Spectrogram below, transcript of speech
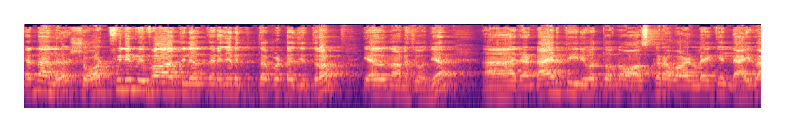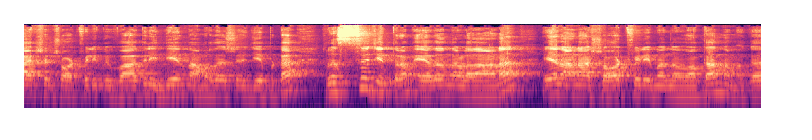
എന്നാൽ ഷോർട്ട് ഫിലിം വിഭാഗത്തിൽ തിരഞ്ഞെടുക്കപ്പെട്ട ചിത്രം ഏതെന്നാണ് ചോദ്യം? രണ്ടായിരത്തി ഇരുപത്തൊന്ന് ഓസ്കർ അവാർഡിലേക്ക് ലൈവ് ആക്ഷൻ ഷോർട്ട് ഫിലിം വിഭാഗത്തിൽ ഇന്ത്യയിൽ നിന്ന് നാമനിർദ്ദേശം ചെയ്യപ്പെട്ട ഹ്രസ്വ ചിത്രം ഏതെന്നുള്ളതാണ്. ഏതാണ് ആ ഷോർട്ട് ഫിലിം എന്ന് നോക്കാം നമുക്ക്.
